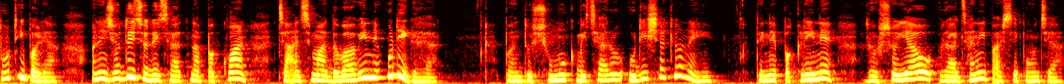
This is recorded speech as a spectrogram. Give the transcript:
તૂટી પડ્યા અને જુદી જુદી જાતના પકવાન ચાંચમાં દબાવીને ઉડી ગયા. પરંતુ સુમુખ બિચારો ઉડી શક્યો નહીં. તેને પકડીને રસોઈયાઓ રાજાની પાસે પહોંચ્યા.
